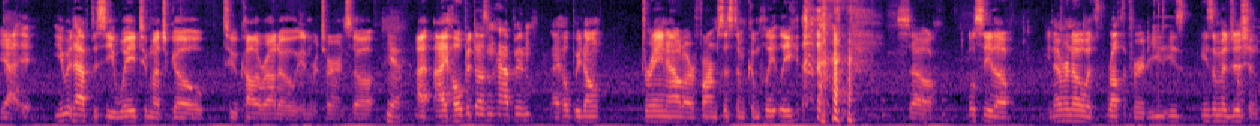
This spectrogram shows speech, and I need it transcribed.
yeah, it, you would have to see way too much go to Colorado in return. So Yeah. I, I hope it doesn't happen. I hope we don't drain out our farm system completely. so, we'll see though. You never know with Rutherford. He, he's he's a magician.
